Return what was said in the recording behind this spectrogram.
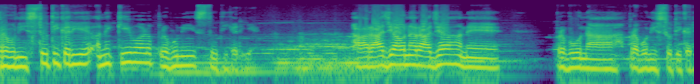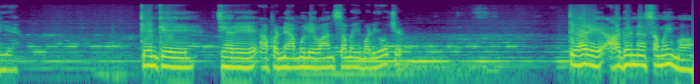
પ્રભુની સ્તુતિ કરીએ અને કેવળ પ્રભુની સ્તુતિ કરીએ. હા, રાજાઓના રાજા અને પ્રભુના પ્રભુની સ્તુતિ કરીએ. કેમ કે જ્યારે આપણને આ મૂલ્યવાન સમય મળ્યો છે ત્યારે આગળના સમયમાં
